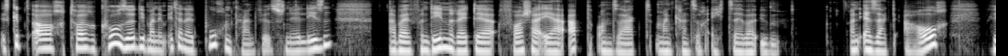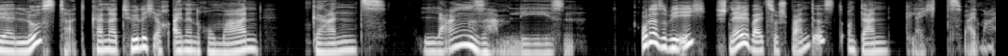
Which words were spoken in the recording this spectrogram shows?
Es gibt auch teure Kurse, die man im Internet buchen kann fürs Schnelllesen, aber von denen rät der Forscher eher ab und sagt, man kann es auch echt selber üben. Und er sagt auch, wer Lust hat, kann natürlich auch einen Roman ganz langsam lesen. Oder so wie ich, schnell, weil es so spannend ist und dann gleich zweimal.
